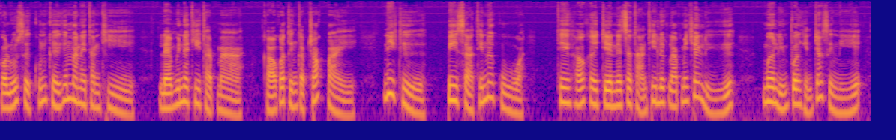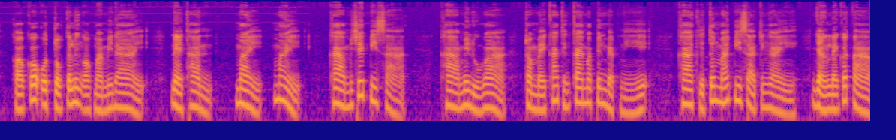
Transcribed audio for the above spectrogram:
ก็รู้สึกคุ้นเคยขึ้นมาในทันที และวินาทีถัดมา เขาก็ถึงกับช็อกไป นี่คือ ปีศาจที่น่ากลัว ที่เขาเคยเจอในสถานที่ลึกลับไม่ใช่หรือ เมื่อหลินเฟิงเห็นเจ้าสิ่งนี้ เขาก็อดตกตะลึงออกมาไม่ได้แน่ท่าน ไม่ไม่ข้าไม่ใช่ปีศาจข้าไม่รู้ว่าทำไมข้าถึงกลายมาเป็นแบบนี้ข้าคือต้นไม้ปีศาจยังไง อย่างไรก็ตาม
